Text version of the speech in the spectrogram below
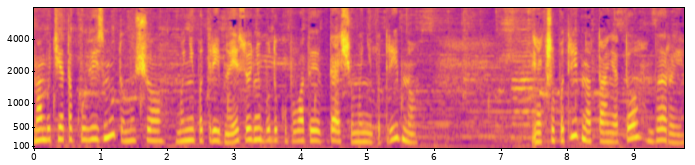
Мабуть, я таку візьму, тому що мені потрібно. Я сьогодні буду купувати те, що мені потрібно. Якщо потрібно, Таня, то бери.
